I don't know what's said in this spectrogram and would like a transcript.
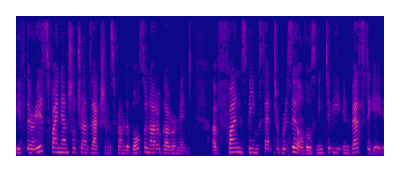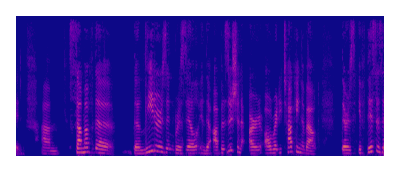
If there is financial transactions from the Bolsonaro government of funds being sent to Brazil, those need to be investigated. Um, some of the the leaders in Brazil in the opposition are already talking about there's if this is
